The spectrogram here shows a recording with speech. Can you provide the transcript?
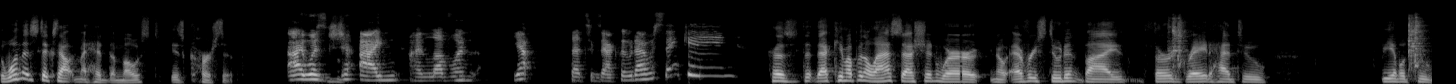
the one that sticks out in my head the most is cursive. I was, I, I love when, yep, that's exactly what I was thinking. because th- that came up in the last session where you know every student by third grade had to be able to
